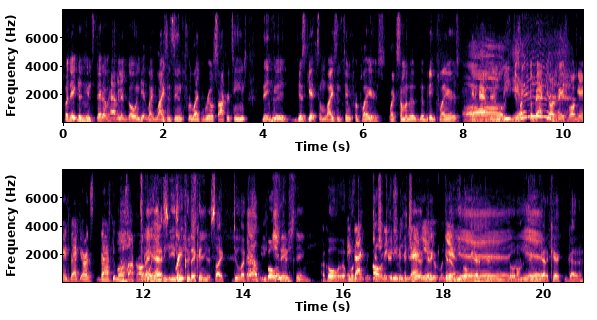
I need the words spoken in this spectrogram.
but they could Mhm. instead of having to go and get like licensing for like real soccer teams, they Mhm. could just get some licensing for players, like some of the, the big players, and have Oh, them be just like the backyard baseball games, backyard basketball, soccer, all Oh, that. Man, yeah, that'd that's be easy because they can just like do like that a would be amiibo thing. interesting. Like, oh, we'll put, Exactly. Get Oh, your- they get could even do get that. your- Yeah, Get, a, you're- get an yeah. amiibo character. Throw it on the thing. yeah. You got a character. You gotta,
